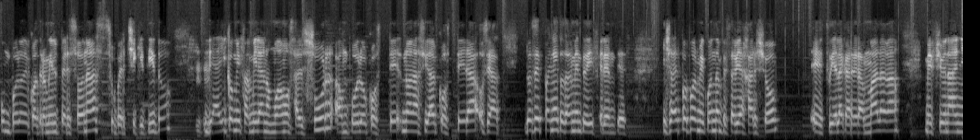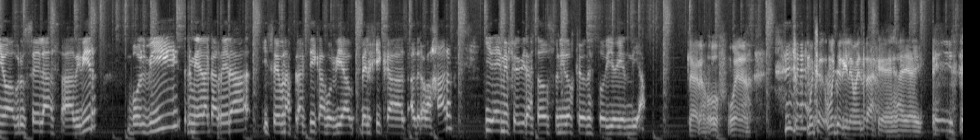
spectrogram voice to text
un pueblo de 4.000 personas, súper chiquitito. De ahí con mi familia nos mudamos al sur, a un pueblo costero, no a una ciudad costera, o sea, dos Españas totalmente diferentes. Y ya después por mi cuenta empecé a viajar yo estudié la carrera en Málaga, me fui un año a Bruselas a vivir, volví, terminé la carrera, hice unas prácticas, volví a Bélgica a trabajar y de ahí me fui a vivir a Estados Unidos, que es donde estoy hoy en día. Claro, uff, bueno, mucho, mucho, kilometraje ahí, ahí. Sí, sí.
